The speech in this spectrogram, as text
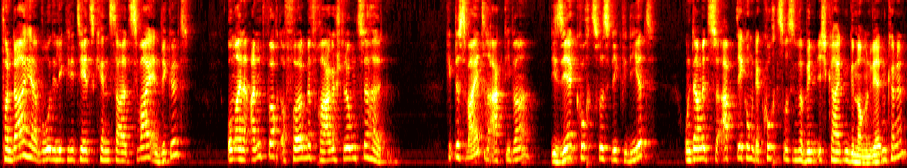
Von daher wurde die Liquiditätskennzahl 2 entwickelt, um eine Antwort auf folgende Fragestellungen zu erhalten. Gibt es weitere Aktiva, die sehr kurzfristig liquidiert und damit zur Abdeckung der kurzfristigen Verbindlichkeiten genommen werden können?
